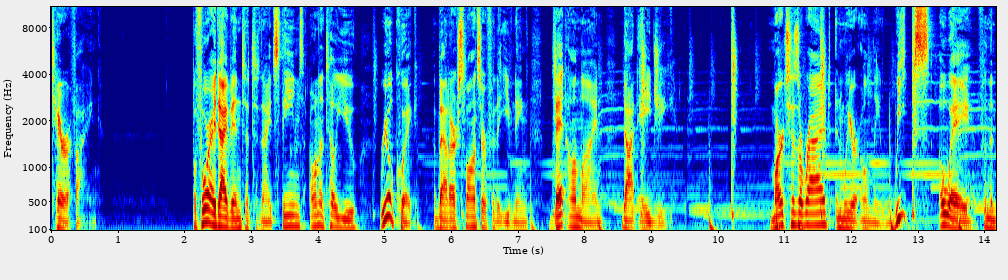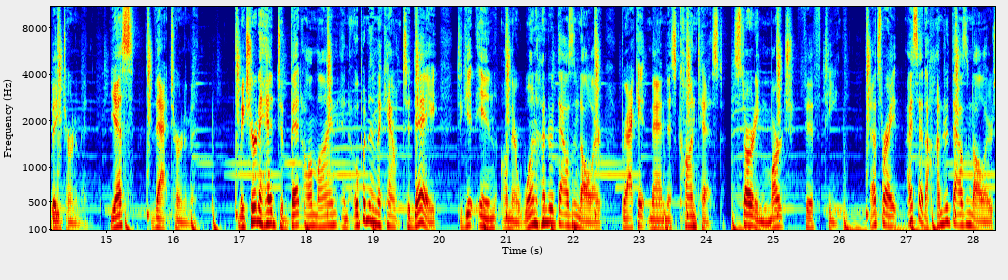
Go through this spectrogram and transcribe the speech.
terrifying. Before I dive into tonight's themes, I want to tell you real quick about our sponsor for the evening, betonline.ag. March has arrived and we are only weeks away from the big tournament. Yes, that tournament. Make sure to head to Bet Online and open an account today to get in on their $100,000 Bracket Madness contest starting March 15th. That's right, I said $100,000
